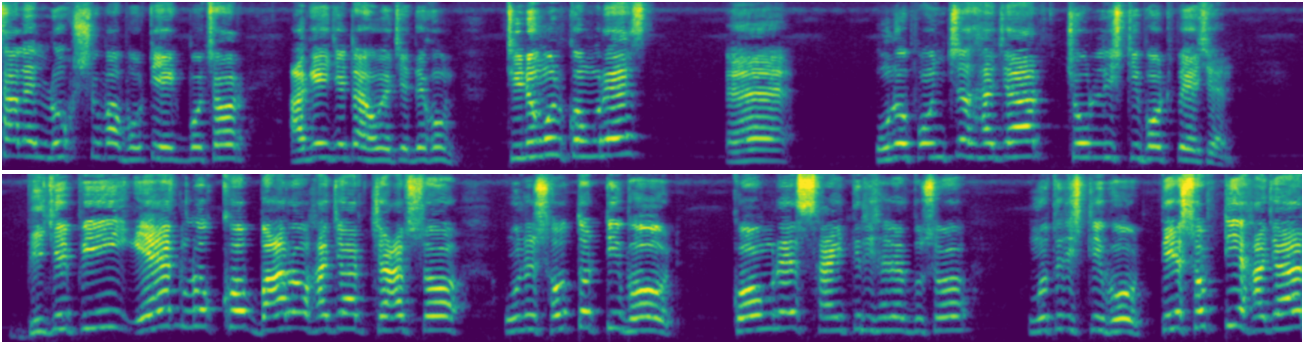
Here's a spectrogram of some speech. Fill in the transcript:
সালের লোকসভা ভোটে এক বছর আগে যেটা হয়েছে, দেখুন, তৃণমূল কংগ্রেস উনপঞ্চাশ হাজার চল্লিশটি ভোট পেয়েছেন। বিজেপি এক লক্ষ বারো হাজার চারশো উনসত্তরটি ভোট, কংগ্রেস সাঁত্রিশ হাজার দুশো উনত্রিশটি ভোট, তেষট্টি হাজার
